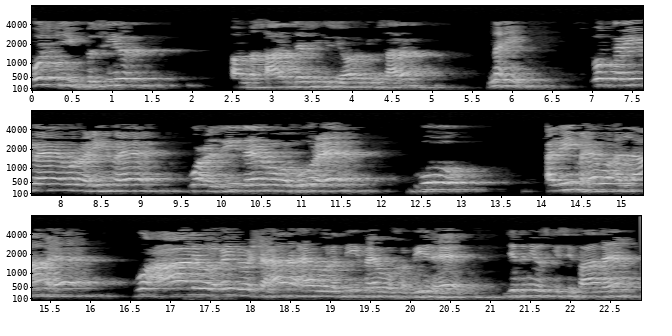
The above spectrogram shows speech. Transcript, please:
اس کی بصیرت اور بصارت جیسی کسی اور کی بصارت نہیں۔ وہ کریم ہے، وہ رحیم ہے، وہ عزیز ہے، وہ غفور ہے۔ وہ علیم ہے، وہ علام ہے۔ وہ عالم الغیب و شہادہ ہے، وہ لطیف ہے، وہ خبیر ہے۔ جتنی اس کی صفات ہیں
